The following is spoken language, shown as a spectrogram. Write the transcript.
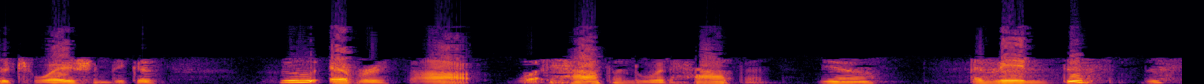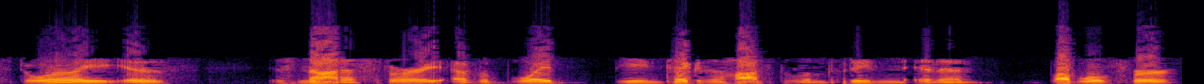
situation, because who ever thought what happened would happen? Yeah, I mean, this this story is is not a story of a boy being taken to the hospital and put in, in a bubble for,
